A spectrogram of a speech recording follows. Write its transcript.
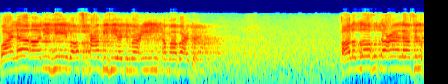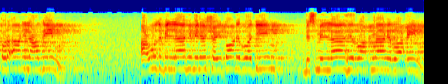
وعلى آله وأصحابه أجمعين. أما بعد. قال الله تعالى في القرآن العظيم أعوذ بالله من الشيطان الرجيم. بسم الله الرحمن الرحيم.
